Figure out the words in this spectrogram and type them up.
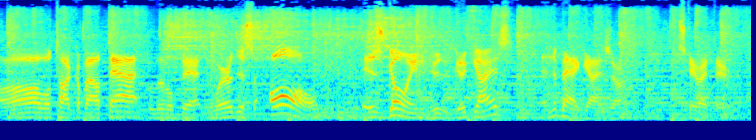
Oh, we'll talk about that a little bit and where this all is going, who the good guys and the bad guys are. Stay right there.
